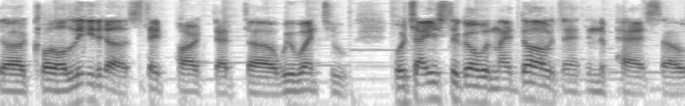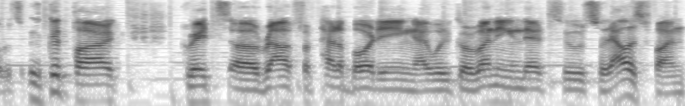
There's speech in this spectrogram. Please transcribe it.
uh, called Oleta State Park that uh, we went to, which I used to go with my dog in the past. So it was, a good park, great uh, route for paddleboarding. I would go running in there too, so that was fun.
